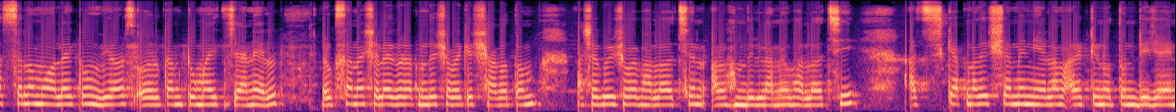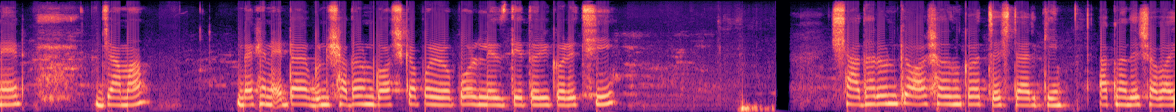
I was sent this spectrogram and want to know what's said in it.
আসসালামু আলাইকুম viewers, welcome to my channel Ruksana সেলাই ঘরে আপনাদের সবাইকে স্বাগতম। আশা করি সবাই ভালো আছেন, আলহামদুলিল্লাহ আমিও ভালো আছি। আজকে আপনাদের সামনে নিয়ে এলাম আরেকটি নতুন ডিজাইনের জামা। দেখেন, এটা সাধারণ গস কাপড়ের ওপর লেস দিয়ে তৈরি করেছি। সাধারণকে অসাধারণ করার চেষ্টা আর কি। আপনাদের সবাই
